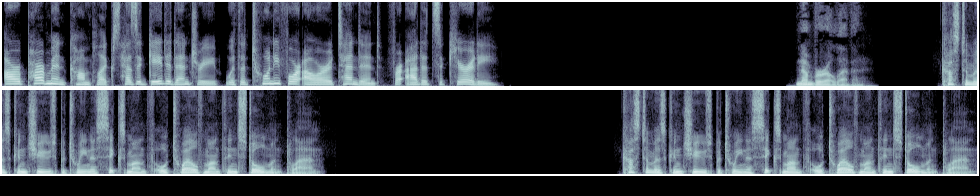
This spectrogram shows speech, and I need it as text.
Our apartment complex has a gated entry with a 24 hour attendant for added security. Number 11. Customers can choose between a 6 month or 12 month installment plan. Customers can choose between a 6 month or 12 month installment plan.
